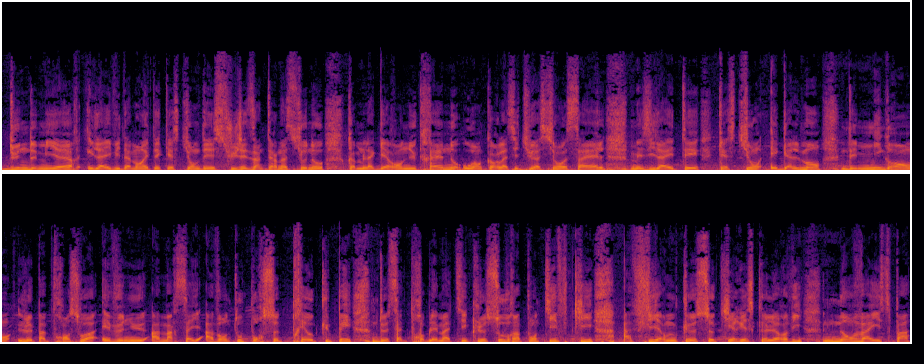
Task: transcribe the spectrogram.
d'une demi-heure. Il a évidemment été question des sujets internationaux comme la guerre en Ukraine ou encore la situation au Sahel, mais il a été question également des migrants. Le pape François est venu à Marseille avant tout pour se préoccuper de cette problématique. Le souverain pontife qui affirme que ceux qui risquent leur vie n'en pas,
